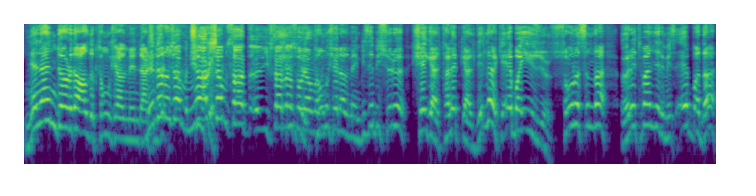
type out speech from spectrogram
Neden dörde aldık Tonguç Erhan benim dersimize? Neden hocam? Niye Çünkü- akşam saat e, iftardan çünkü sonra almadın? Tonguç Helal Bey'in bize bir sürü şey geldi, talep geldi. Dediler ki EBA'yı izliyoruz. Sonrasında öğretmenlerimiz EBA'da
